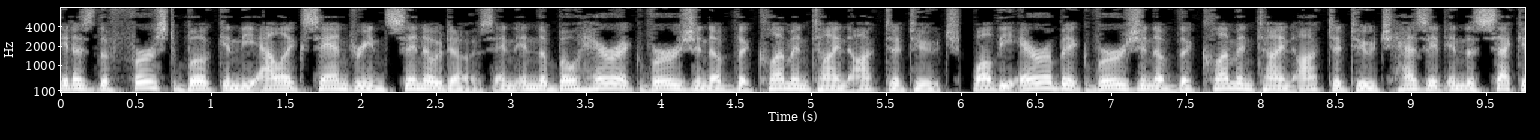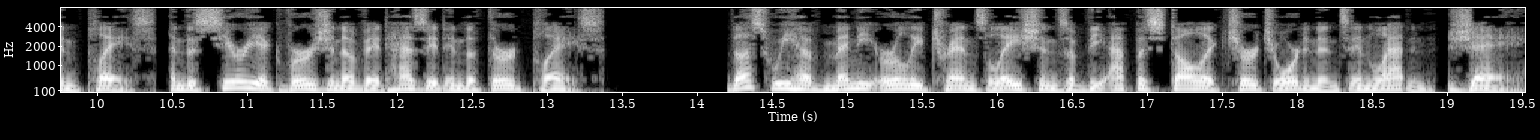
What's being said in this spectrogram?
it is the first book in the Alexandrine Synodos and in the Bohairic version of the Clementine Octoteuch, while the Arabic version of the Clementine Octoteuch has it in the second place, and the Syriac version of it has it in the third place. Thus we have many early translations of the Apostolic Church Ordinance in Latin, J.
